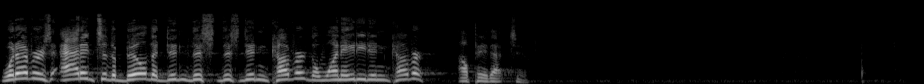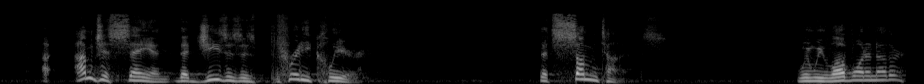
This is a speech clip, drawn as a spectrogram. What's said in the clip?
whatever's added to the bill that didn't this this didn't cover, the 180 didn't cover, I'll pay that too. I'm just saying that Jesus is pretty clear that sometimes when we love one another,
